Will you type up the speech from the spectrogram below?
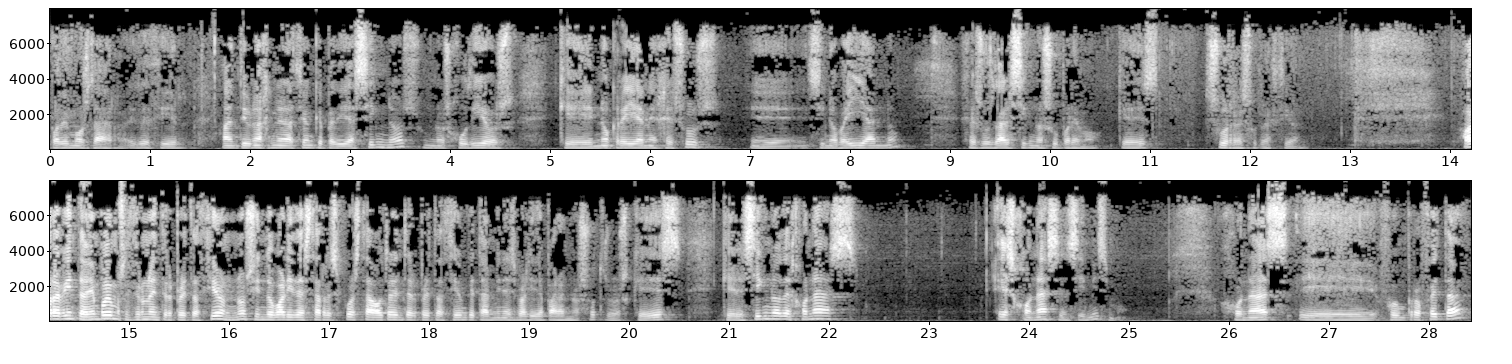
podemos dar, es decir, ante una generación que pedía signos, unos judíos que no creían en Jesús, eh, si no veían, ¿no? Jesús da el signo supremo, que es su resurrección. Ahora bien, también podemos hacer una interpretación, ¿no? Siendo válida esta respuesta, otra interpretación que también es válida para nosotros, que es que el signo de Jonás es Jonás en sí mismo. Jonás eh, fue un profeta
